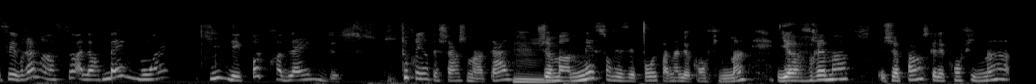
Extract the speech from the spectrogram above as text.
c'est, vraiment ça. Alors, même moi, qui n'ai pas de problème de souffrir de charge mentale, hmm. je m'en mets sur les épaules pendant le confinement. Il y a vraiment, je pense que le confinement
